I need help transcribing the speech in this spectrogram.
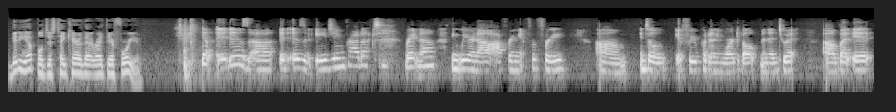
Vidi Up will just take care of that right there for you. Yep, it is. Uh, it is an aging product right now. I think we are now offering it for free um, until if we put any more development into it. Uh, but it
